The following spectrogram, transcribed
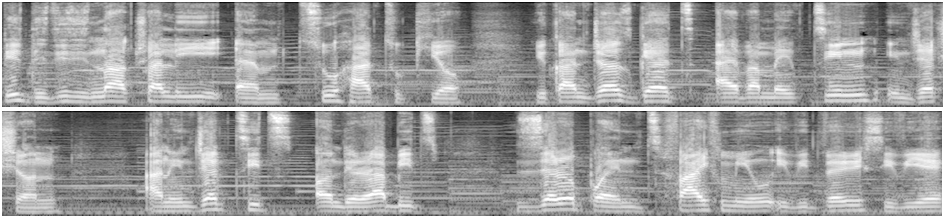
This disease is not actually um, too hard to cure you can just get ivermectin injection and inject it on the rabbit 0.5 mil if it's very severe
